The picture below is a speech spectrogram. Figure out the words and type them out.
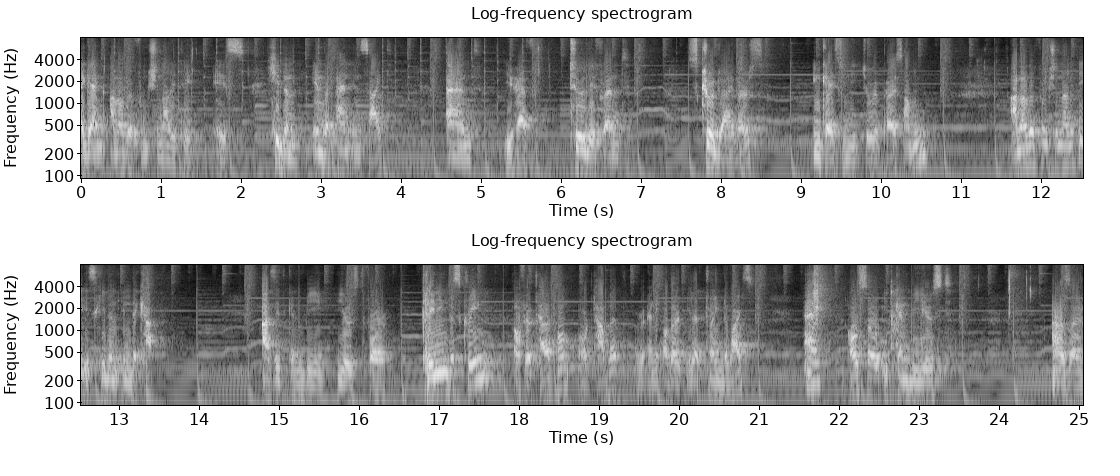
Again, another functionality is hidden in the pen inside and you have two different screwdrivers in case you need to repair something. Another functionality is hidden in the cap as it can be used for cleaning the screen of your telephone or tablet or any other electronic device and also it can be used as a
